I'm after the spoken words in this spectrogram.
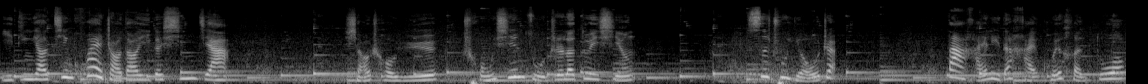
一定要尽快找到一个新家。小丑鱼重新组织了队形，四处游着。大海里的海葵很多，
